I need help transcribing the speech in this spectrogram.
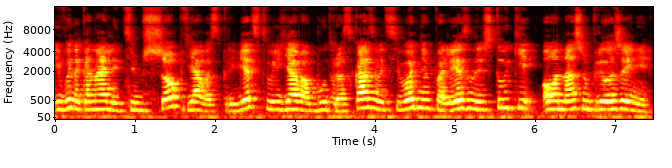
и вы на канале Team Shop. Я вас приветствую. Я вам буду рассказывать сегодня полезные штуки о нашем приложении.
